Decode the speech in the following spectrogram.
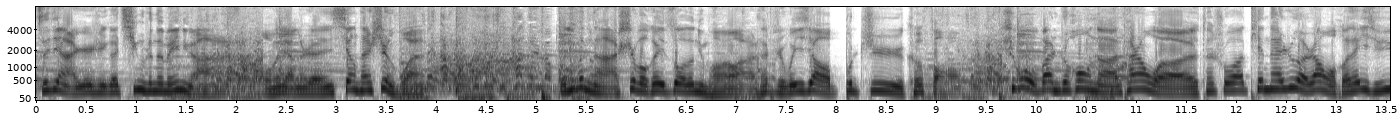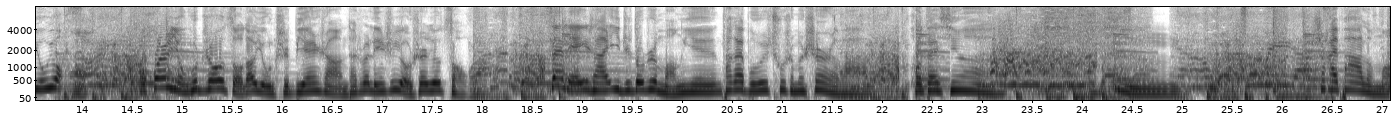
最近啊，认识一个清纯的美女啊，我们两个人相谈甚欢。我就问他是否可以做我的女朋友啊他只微笑不知可否。吃过午饭之后呢他让我他说天太热让我和他一起去游泳。我换上泳裤之后走到泳池边上他说临时有事就走了。再联系他一直都是忙音他该不会出什么事儿了吧。好担心啊。嗯是害怕了吗？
